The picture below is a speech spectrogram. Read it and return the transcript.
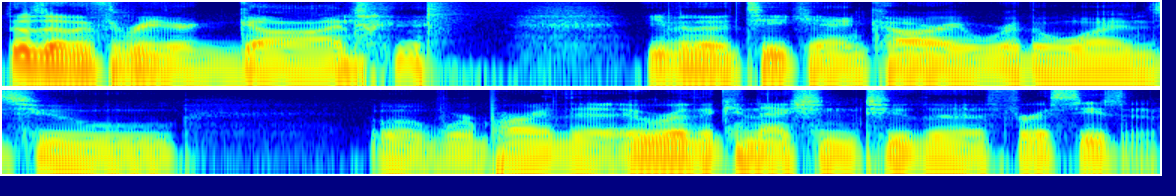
those other three are gone." Even though TK and Kari were the ones who were part of the, were the connection to the first season.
